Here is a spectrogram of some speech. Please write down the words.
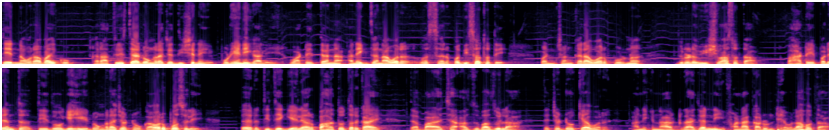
ते नवरा बायको रात्रीच त्या डोंगराच्या दिशेने पुढे निघाले. वाटेत त्यांना अनेक जनावरं व सर्प दिसत होते पण शंकरावर पूर्ण दृढ विश्वास होता. पहाटेपर्यंत ते दोघेही डोंगराच्या टोकावर पोचले. तर तिथे गेल्यावर पाहतो तर काय त्या बाळाच्या आजूबाजूला त्याच्या डोक्यावर अनेक नागराजांनी फणा काढून ठेवला होता.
